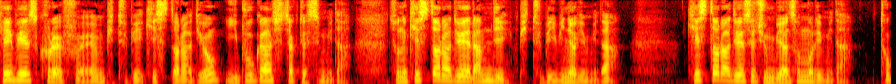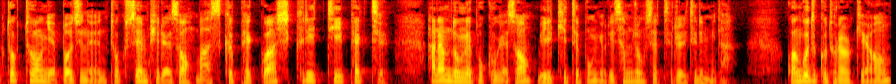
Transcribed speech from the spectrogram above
KBS 쿨 FM, BTOB의 키스 더 라디오 2부가 시작됐습니다. 저는 키스 더 라디오의 람디, BTOB 민혁입니다. 키스 더 라디오에서 준비한 선물입니다. 톡톡톡 예뻐지는 톡스앤필에서 마스크팩과 시크리티 팩트, 하남동네 복국에서 밀키트 복요리 3종 세트를 드립니다. 광고 듣고 돌아올게요.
